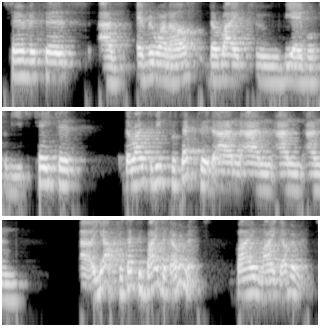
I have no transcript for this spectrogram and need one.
services as everyone else, the right to be able to be educated, the right to be protected and and and and uh, yeah, protected by the government, by my government.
